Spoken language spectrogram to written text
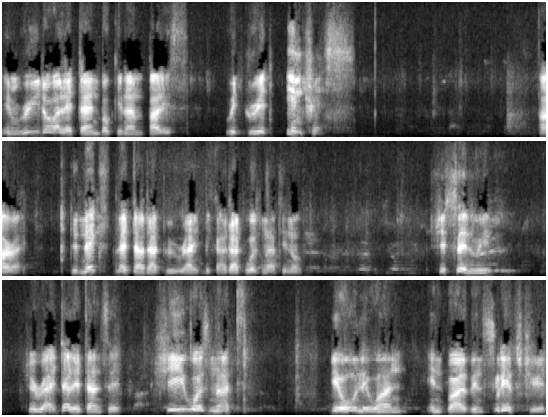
him read our letter in Buckingham Palace with great interest. All right. The next letter that we write, because that was not enough, she sent me, she write a letter and say, she was not the only one involved in slave trade.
